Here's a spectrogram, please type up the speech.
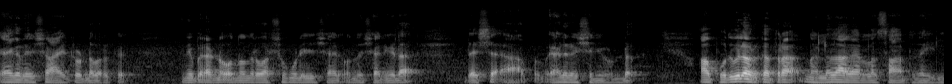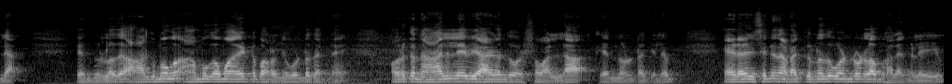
ഏകദേശം ആയിട്ടുണ്ട് അവർക്ക്. ഇനിയിപ്പോൾ രണ്ട് ഒന്നൊന്നര വർഷം കൂടി ശനി ഒന്ന് ശനിയുടെ ദശ ഏഴര ശനിയുണ്ട് ആ പൊതുവിൽ അവർക്ക് അത്ര നല്ലതാകാനുള്ള സാധ്യതയില്ല എന്നുള്ളത് ആമുഖ ആമുഖമായിട്ട് പറഞ്ഞുകൊണ്ട് തന്നെ അവർക്ക് നാലിലെ വ്യാഴം ദോഷമല്ല എന്നുണ്ടെങ്കിലും ഏഴര ശനി നടക്കുന്നത് കൊണ്ടുള്ള ഫലങ്ങളെയും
